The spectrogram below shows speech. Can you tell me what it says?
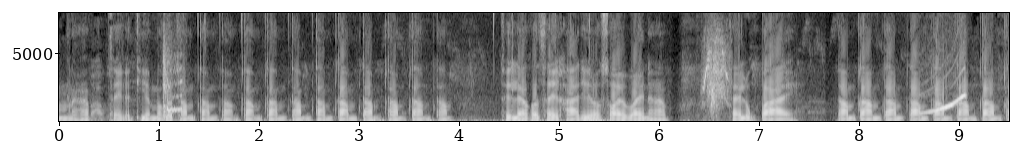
ำนะครับ ใส่กระเทียมแล้วก็ตำตำตำตำตำตำตำตำตำตำตำตำเสร็จแล้วก็ใส่ขาที่เราซอยไว้นะครับ ใส่ลงไปตำตำตำตำตำตำตำต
